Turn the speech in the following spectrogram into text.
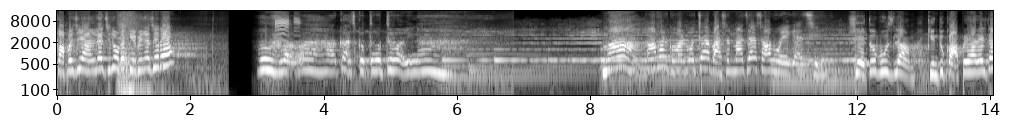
কাপে যে আনলা ছিল ওটা কে ভেঙেছে রে? কাজ করতে করতে পারি না। মা আমার ঘর মোছা বাসন মাজা সব হয়ে গেছে। সে তো বুঝলাম কিন্তু কাপের হ্যান্ডেলটা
